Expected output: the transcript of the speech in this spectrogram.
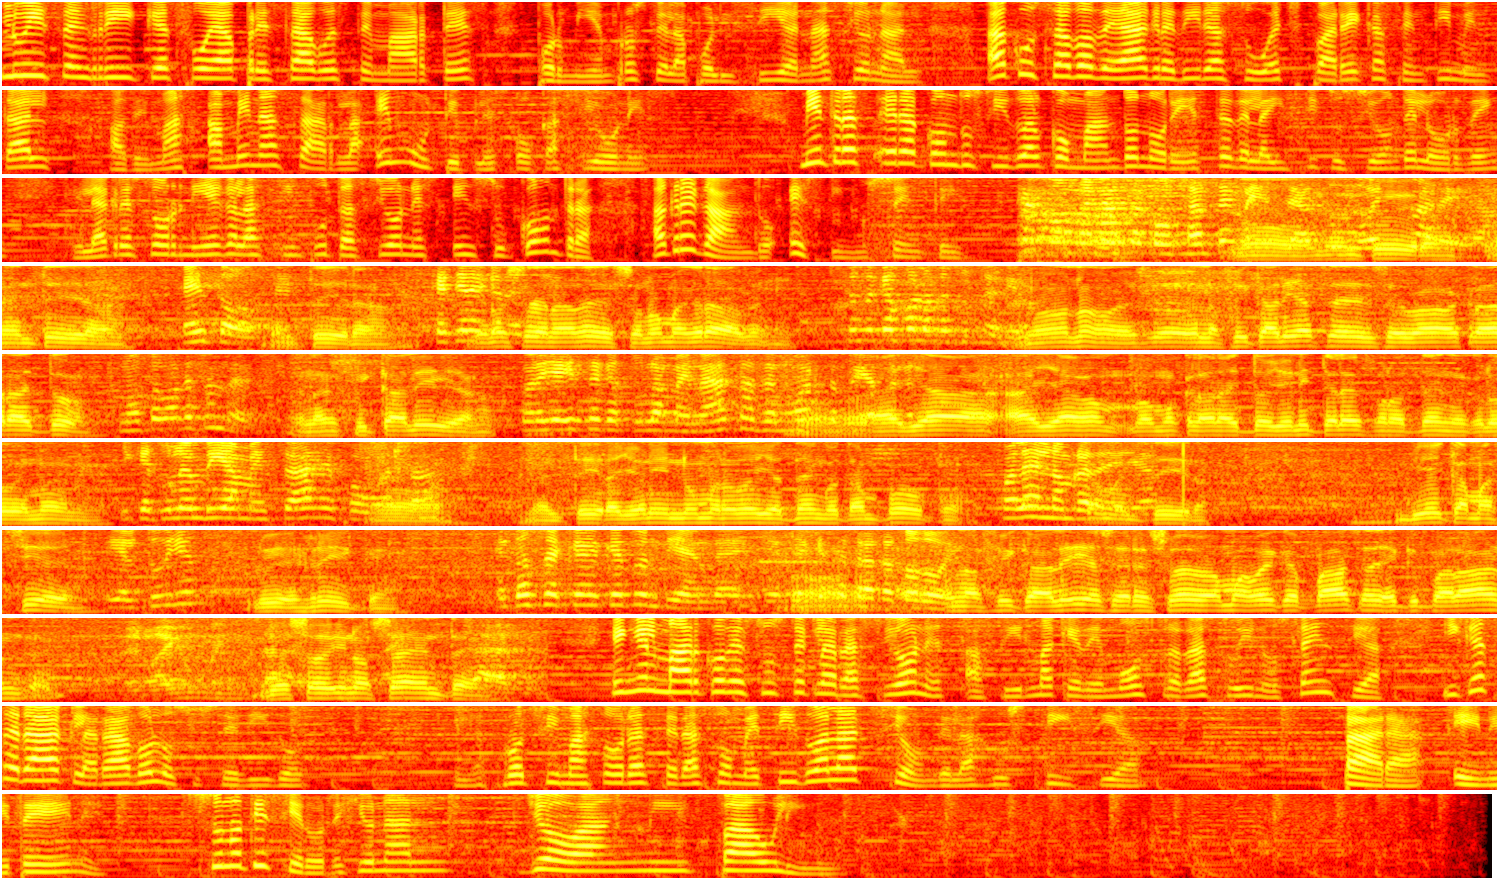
Luis Enríquez fue apresado este martes por miembros de la Policía Nacional, acusado de agredir a su expareja sentimental, además amenazarla en múltiples ocasiones. Mientras era conducido al comando noreste de la institución del orden, el agresor niega las imputaciones en su contra, agregando es inocente. amenaza constantemente no, mentira, mentira. Entonces, mentira. ¿qué tiene Yo no sé nada de eso, no me graben. Entonces, ¿qué fue lo No, no, eso en la fiscalía se, se va a aclarar todo. ¿No te va a defender? En la fiscalía. Pero ella dice que tú la amenazas de muerte. No, allá, allá vamos a aclarar todo. Yo ni teléfono tengo, que lo demande. ¿Y que tú le envías mensajes por WhatsApp? Mentira, yo ni el número de ella tengo tampoco. ¿Cuál es el nombre de ella? Mentira. Vieca Maciel. ¿Y el tuyo? Luis Enrique. Entonces, ¿qué, qué tú entiendes? ¿De qué se trata todo esto? En la fiscalía se resuelve, vamos a ver qué pasa de aquí para adelante. Pero hay un mensaje. Yo soy inocente. En el marco de sus declaraciones afirma que demostrará su inocencia y que será aclarado lo sucedido. En las próximas horas será sometido a la acción de la justicia. Para NTN, su noticiero regional, Joanny Paulino.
